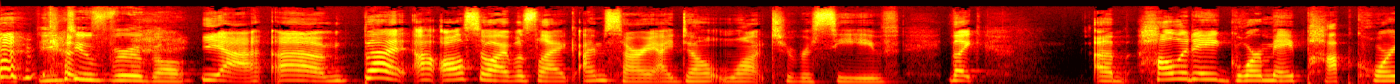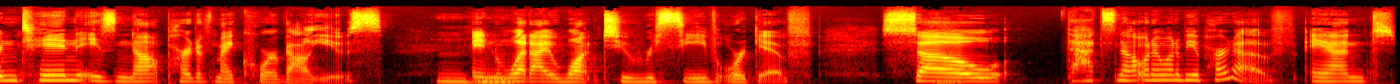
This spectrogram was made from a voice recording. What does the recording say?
Be too frugal. Yeah. Um, but also, I was like, I'm sorry, I don't want to receive, like, a holiday gourmet popcorn tin is not part of my core values mm-hmm. in what I want to receive or give. So that's not what I want to be a part of. And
